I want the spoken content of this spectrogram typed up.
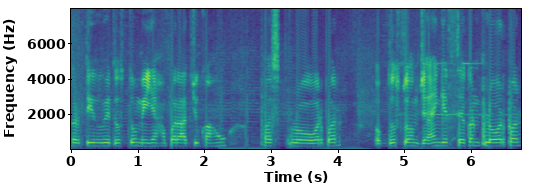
करते हुए दोस्तों मैं यहाँ पर आ चुका हूँ फ़र्स्ट फ्लोर पर। अब दोस्तों हम जाएँगे सेकंड फ्लोर पर।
